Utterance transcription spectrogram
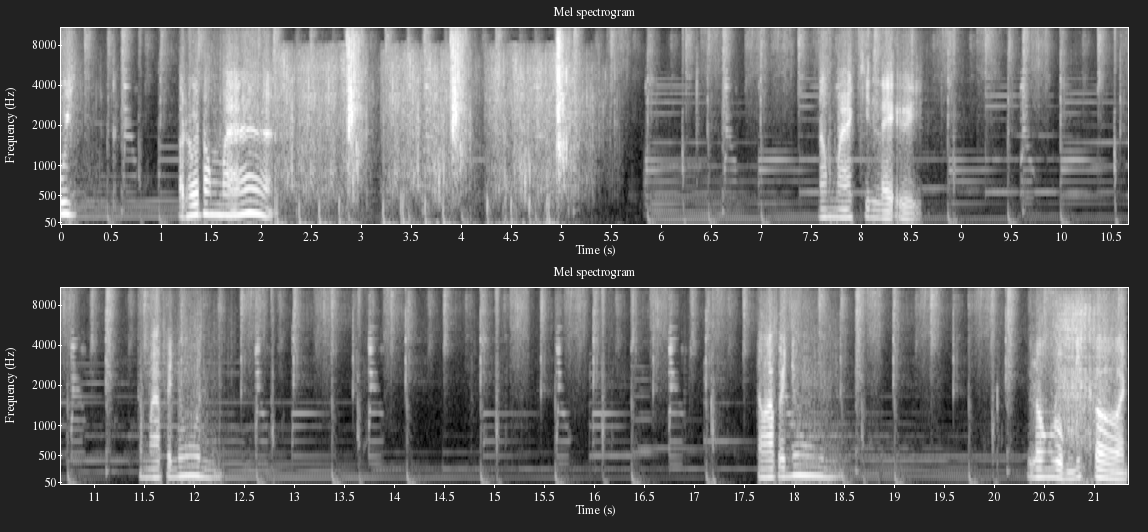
อุ้ยขอโทษน้องมาน้องม้ากินอะไรเอ่ย มาไปนู่นน้องมาไปนู่น ลงหลุมนี้ก่อน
